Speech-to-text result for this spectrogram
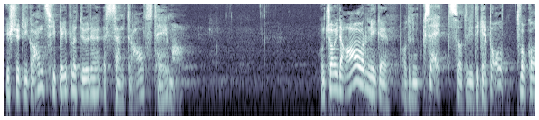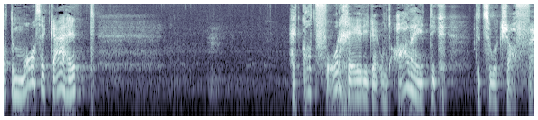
ist durch die ganze Bibel durch ein zentrales Thema. Und schon in den Anordnungen oder im Gesetz oder in den Geboten, die Gott dem Mose gegeben hat, hat Gott Vorkehrungen und Anleitungen dazu geschaffen.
